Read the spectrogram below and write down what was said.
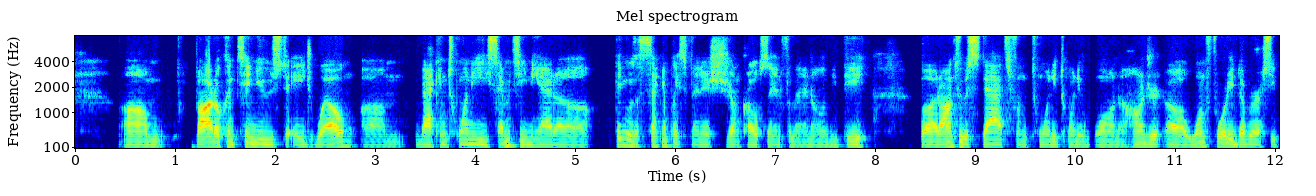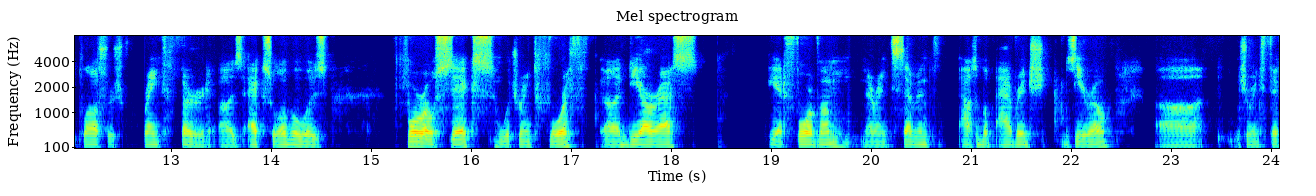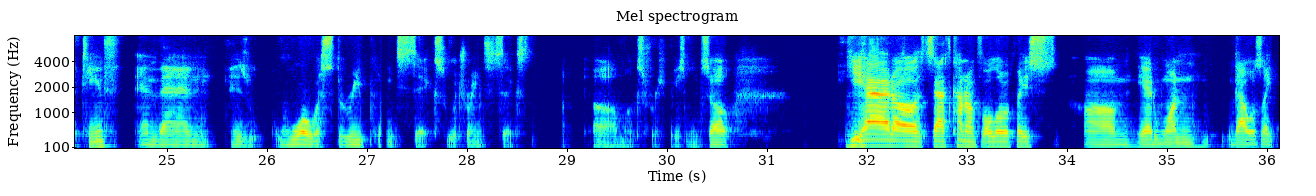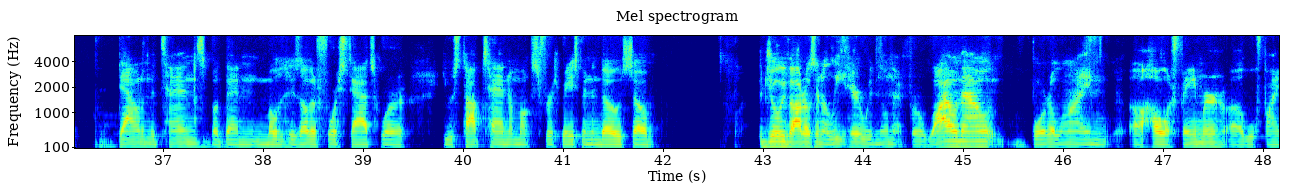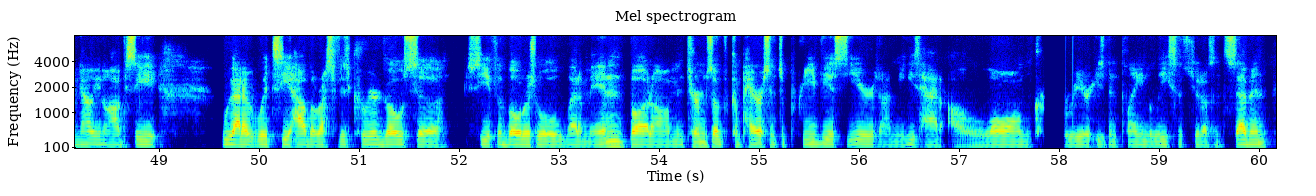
Um, Votto continues to age well. Um, back in 2017, he had a, I think it was a second place finish, Giancarlo Stanton for the NL MVP. But onto his stats from 2021, 100, uh, 140 WRC plus, which ranked third. Uh, his ex was 406, which ranked fourth. Uh, DRS, he had four of them. That ranked seventh. Outs above average, zero uh, which ranked 15th. And then his war was 3.6, which ranked sixth uh, amongst first basemen. So he had uh, stats kind of all over the place. Um, he had one that was like down in the tens, but then most his other four stats were he was top 10 amongst first basemen in those. So Joey Votto's an elite here. We've known that for a while now. Borderline uh, Hall of Famer. Uh, we'll find out. You know, obviously, we got to let's see how the rest of his career goes to see if the voters will let him in. But um, in terms of comparison to previous years, I mean, he's had a long career. He's been playing the league since 2007.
